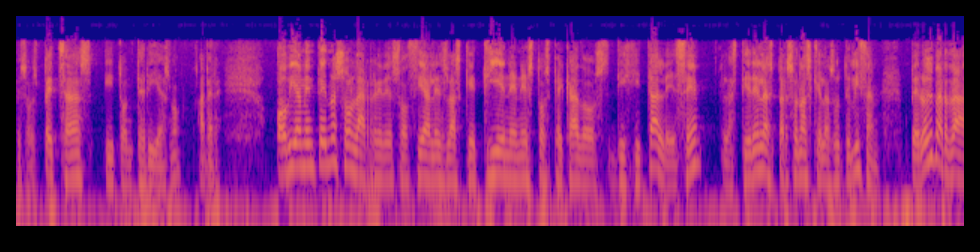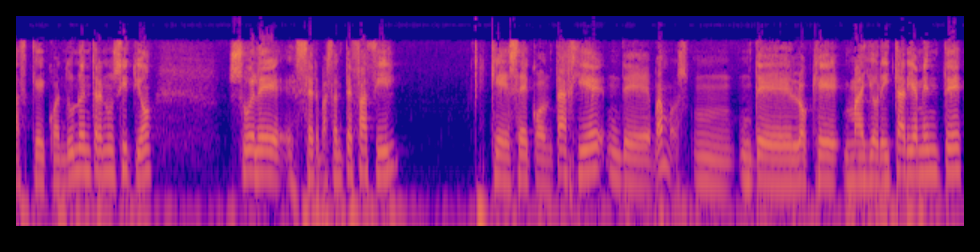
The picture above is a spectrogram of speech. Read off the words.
sospechas y tonterías no a ver obviamente no son las redes sociales las que tienen estos pecados digitales ¿eh? las tienen las personas que las utilizan. Pero es verdad que cuando uno entra en un sitio suele ser bastante fácil que se contagie de, vamos, mm, de lo que mayoritariamente,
